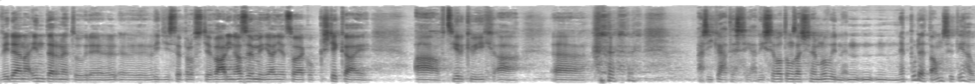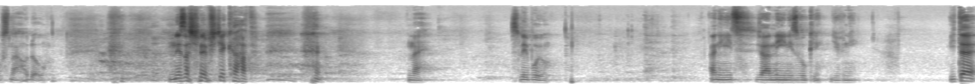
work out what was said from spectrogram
videa na internetu, kde eh, lidi se prostě válí na zemi a něco jako kštěkají a v církvích a, a A říkáte si, a když se o tom začne mluvit, ne, nepůjde tam City House náhodou. Nezačne štěkat. ne. Slibuju. Ani nic, žádný jiný zvuky divný. Víte,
